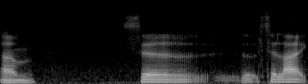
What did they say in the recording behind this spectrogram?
um, Selai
